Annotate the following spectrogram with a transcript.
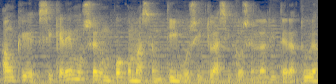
Aunque si queremos ser un poco más antiguos y clásicos en la literatura,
